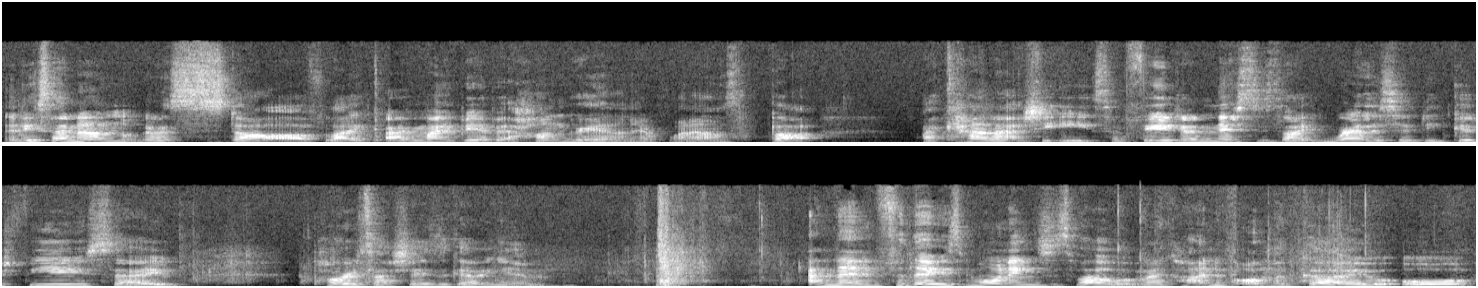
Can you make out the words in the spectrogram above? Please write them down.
at least I know I'm not going to starve. Like I might be a bit hungrier than everyone else, but I can actually eat some food and this is like relatively good for you so porridge sachets are going in. And then for those mornings as well when we're kind of on the go or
